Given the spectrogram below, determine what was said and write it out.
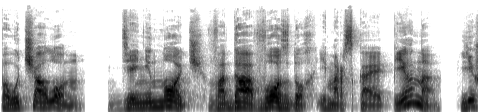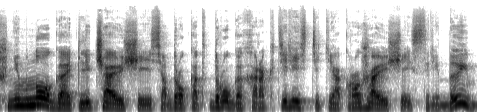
поучал он, день и ночь, вода, воздух и морская пена лишь немного отличающиеся друг от друга характеристики окружающей среды,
